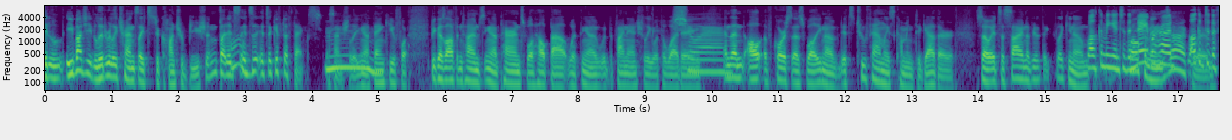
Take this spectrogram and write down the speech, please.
it, ibaji literally translates to contribution, but it's Oh. it's it's a gift of thanks essentially. You know, Mm. thank you for because oftentimes you know parents will help out with you know with financially with the wedding, Sure. and then all of course as well. You know, it's two families coming together, so it's a sign of like you know Welcoming into the neighborhood. exactly. Welcome to the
